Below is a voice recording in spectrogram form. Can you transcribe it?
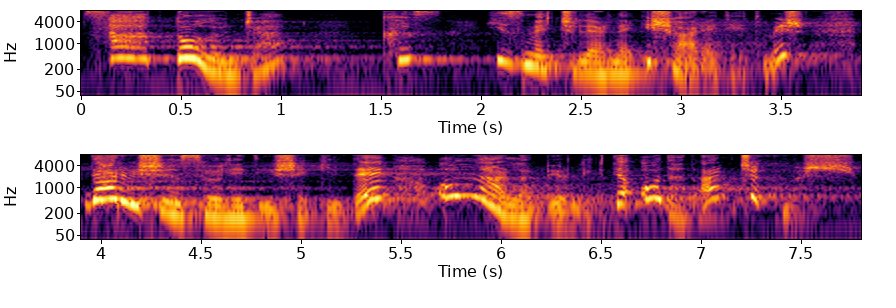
Saat dolunca kız hizmetçilerine işaret etmiş, dervişin söylediği şekilde onlarla birlikte odadan çıkmış.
